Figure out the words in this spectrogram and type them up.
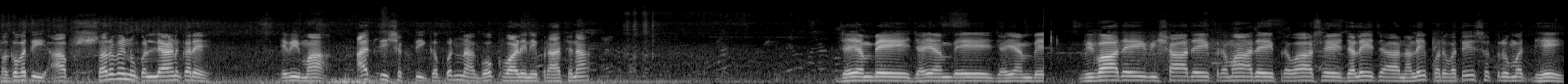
ભગવતી આપ સર્વેનું કલ્યાણ કરે એવી માં આદ્ય શક્તિ ગબ્બરના ગોખવાળીની પ્રાર્થના. જય અંબે જય અંબે જય અંબે. વિવાદે, વિષાદે, પ્રમાદે, પ્રવાસે, જલે ચા, નલે પર્વતે શત્રુ મધ્યે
